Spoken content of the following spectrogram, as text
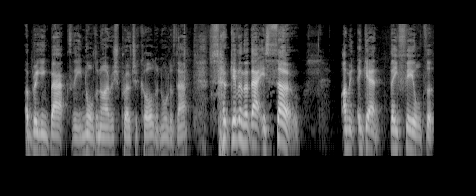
of bringing back the Northern Irish Protocol and all of that. So, given that that is so, I mean, again, they feel that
